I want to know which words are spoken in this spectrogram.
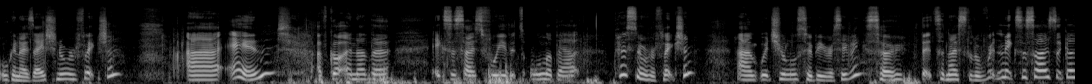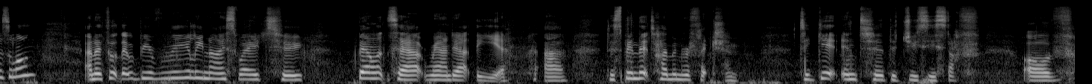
organisational reflection. Uh, and I've got another exercise for you that's all about personal reflection, um, which you'll also be receiving. So that's a nice little written exercise that goes along. And I thought that would be a really nice way to balance out, round out the year, uh, to spend that time in reflection, to get into the juicy stuff of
